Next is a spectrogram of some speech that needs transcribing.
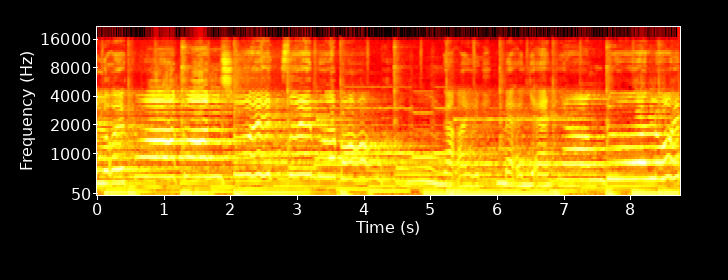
lội qua con suối dưới mưa bão không ngại. Mẹ nhẹ nhàng đưa lối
